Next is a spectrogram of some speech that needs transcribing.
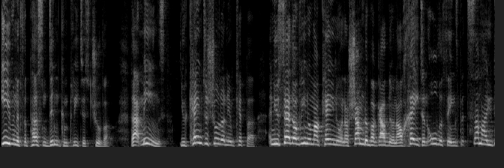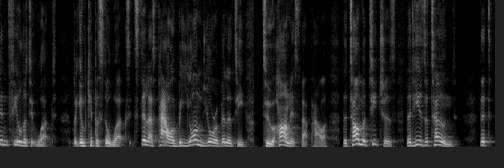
even if the person didn't complete his tshuva. That means you came to Shul on Yom Kippur and you said Avinu Malkeinu and Hashamdu Bagadnu and Al Chait and all the things, but somehow you didn't feel that it worked. but Yom Kippur still works. It still has power beyond your ability to harness that power. The Talmud teaches that he has atoned, that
